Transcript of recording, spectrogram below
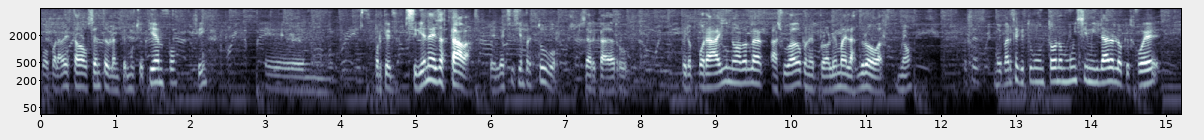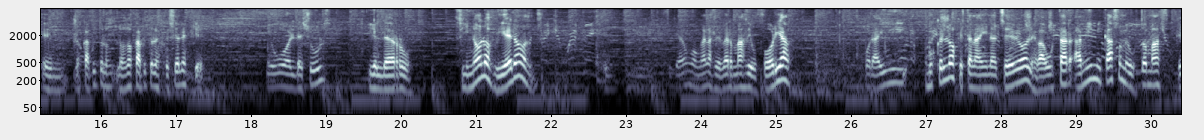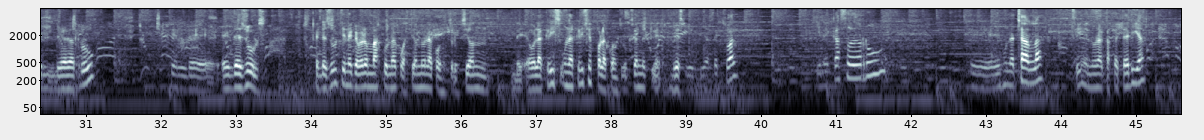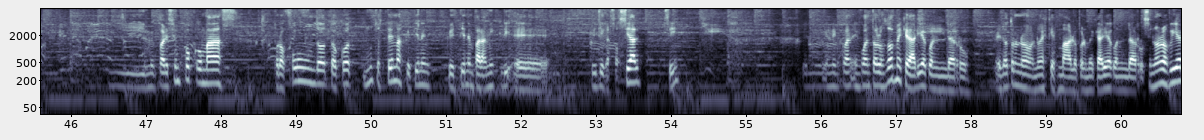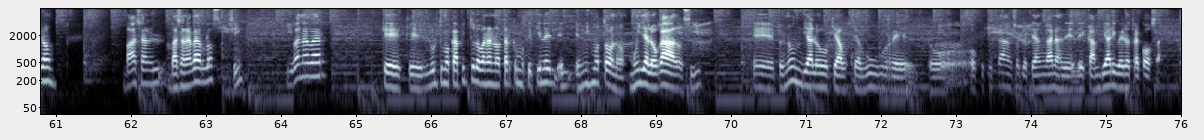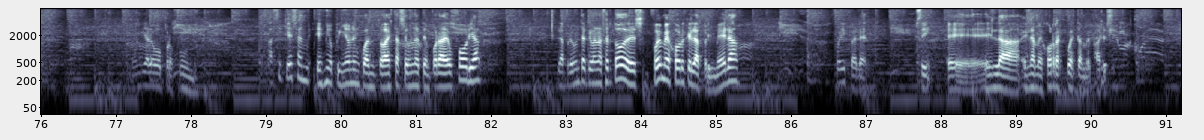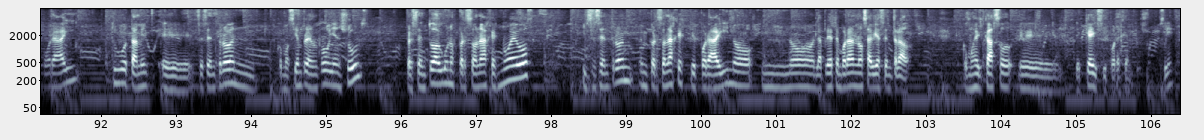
o por haber estado ausente durante mucho tiempo, ¿sí? Eh, porque si bien ella estaba, el Lexi siempre estuvo cerca de Ru, pero por ahí no haberla ayudado con el problema de las drogas, ¿no? Entonces me parece que tuvo un tono muy similar a lo que fue en los capítulos, los dos capítulos especiales que, que hubo el de Jules y el de Ru. Si no los vieron, eh, si quedaron con ganas de ver más de Euforia, por ahí búsquenlos que están ahí en HBO, les va a gustar. A mí en mi caso me gustó más el de Ru que el de, el de Jules. El Jules tiene que ver más con una cuestión de una construcción, o la crisis, una crisis por la construcción de, su identidad sexual. Y en el caso de Ru, eh, es una charla, ¿sí? en una cafetería. Y me pareció un poco más profundo, tocó muchos temas que tienen, que tienen para mí eh, crítica social, ¿sí? En, en cua- en cuanto a los dos me quedaría con el de Ru. El otro no, no es que es malo, pero me quedaría con el de Ru. Si no los vieron, vayan, vayan a verlos, ¿sí? Y van a ver que, el último capítulo van a notar como que tiene el, mismo tono, muy dialogado, ¿sí? Eh, pero no un diálogo que a usted aburre o, que te cansa o que te dan ganas de, cambiar y ver otra cosa. Un diálogo profundo. Así que esa es mi opinión en cuanto a esta segunda temporada de Euforia. La pregunta que van a hacer todos es, ¿fue mejor que la primera? Fue diferente. Sí, eh, es, la, es la mejor respuesta me parece. Por ahí tuvo también, eh, se centró en, como siempre, en Rui y en Jules. Presentó algunos personajes nuevos y se centró en, en personajes que por ahí no, no, la primera temporada no se había centrado. Como es el caso eh, de Casey, por ejemplo. ¿sí?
